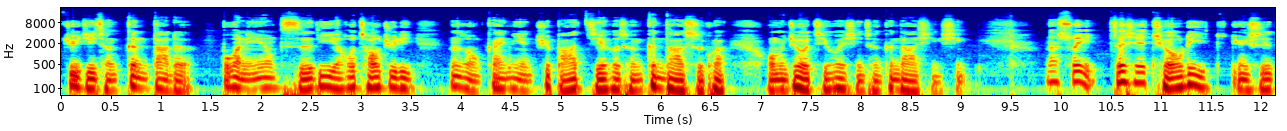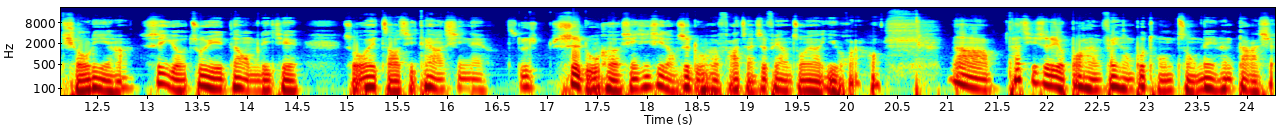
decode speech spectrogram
聚集成更大的，不管你用磁力啊或超巨力那种概念去把它结合成更大的石块，我们就有机会形成更大的行星。那所以这些球粒、陨石球粒哈，是有助于让我们理解所谓早期太阳系内是如何行星系统是如何发展，是非常重要的一环哈。那它其实有包含非常不同种类和大小，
